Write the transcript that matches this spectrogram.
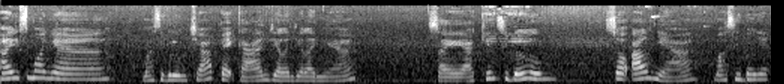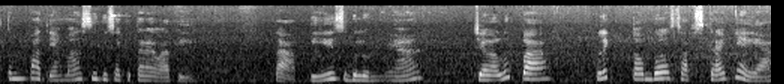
Hai semuanya, masih belum capek kan jalan-jalannya? Saya yakin sih belum. Soalnya masih banyak tempat yang masih bisa kita lewati. Tapi sebelumnya, jangan lupa klik tombol subscribe-nya ya.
